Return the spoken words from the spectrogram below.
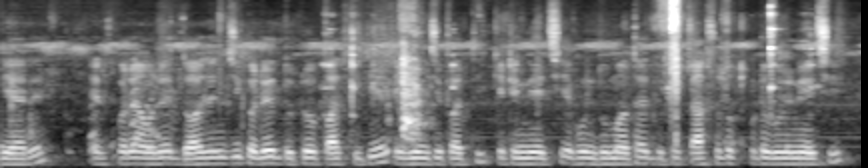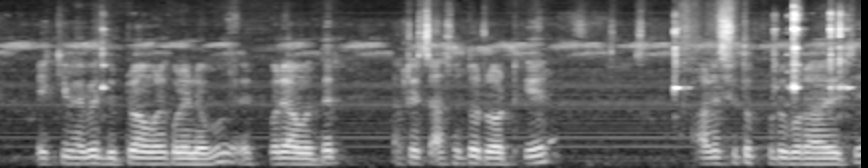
গিয়ারে। এরপরে আমাদের দশ ইঞ্চি করে দুটো পাতিকে, এক ইঞ্চি পাতি কেটে নিয়েছি এবং দু মাথায় দুটো চারশো ফুটো করে নিয়েছি। একইভাবে দুটো আমরা করে নেব? এরপরে আমাদের একটা চারশো রডকে আড়াইশো ফুটো করা হয়েছে।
